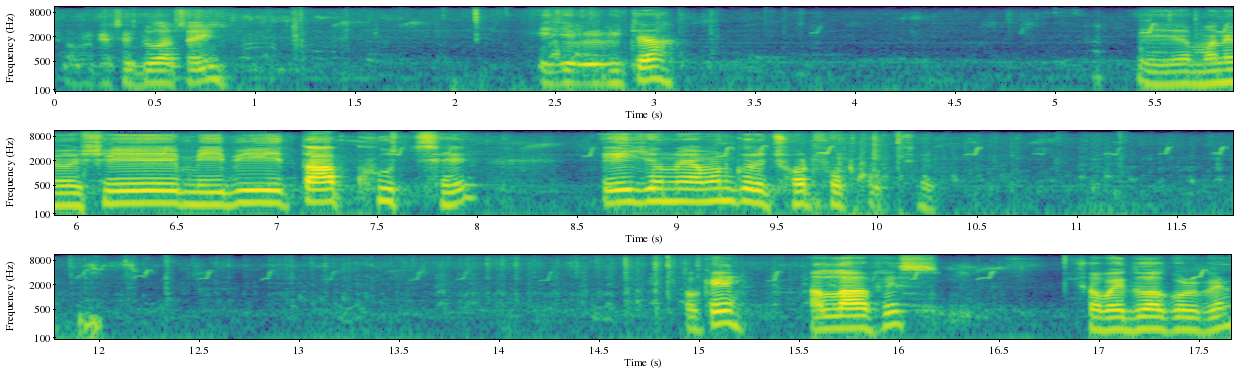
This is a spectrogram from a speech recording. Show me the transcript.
সবার কাছে দোয়া চাই। এই যে বেবিটা মানে সে মেবি তাপ খুঁজছে, এই জন্য এমন করে ছটফট করছে। ওকে আল্লাহ হাফিজ, সবাই দোয়া করবেন।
